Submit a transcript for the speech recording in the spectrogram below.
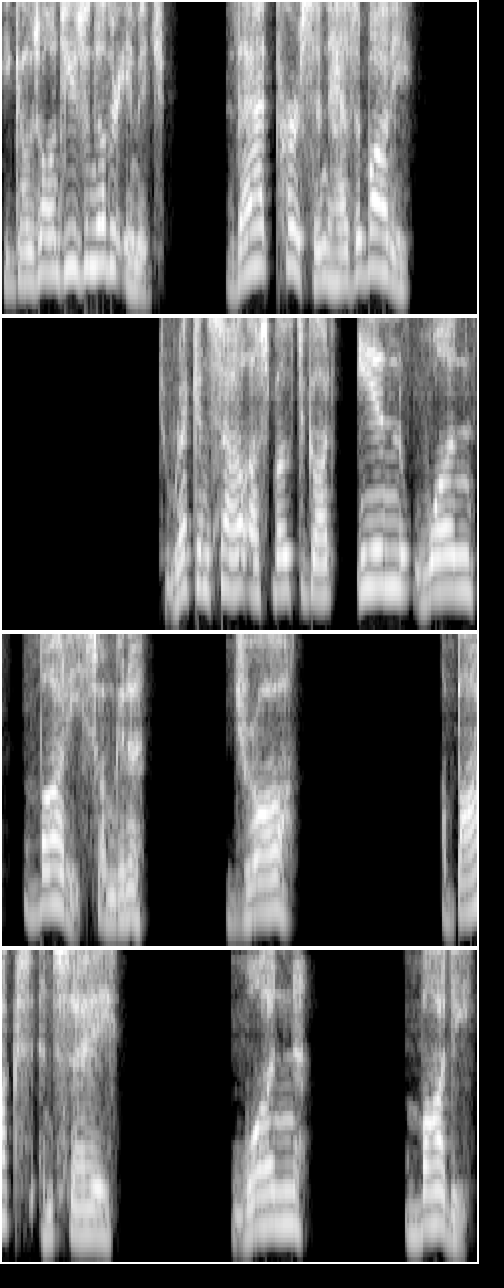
he goes on to use another image, that person has a body. To reconcile us both to God in one body. So I'm going to draw a box and say, one body.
